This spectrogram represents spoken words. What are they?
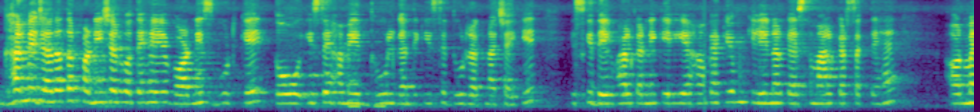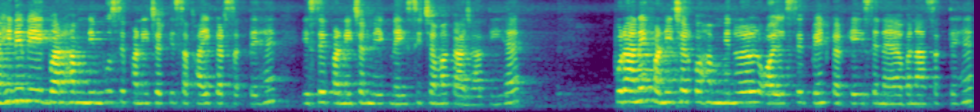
घर में ज़्यादातर फर्नीचर होते हैं ये वार्निश वुड के तो इसे हमें धूल गंदगी से दूर रखना चाहिए। इसकी देखभाल करने के लिए हम वैक्यूम क्लीनर का इस्तेमाल कर सकते हैं। और महीने में एक बार हम नींबू से फर्नीचर की सफ़ाई कर सकते हैं। इससे फर्नीचर में एक नई सी चमक आ जाती है। पुराने फर्नीचर को हम मिनरल ऑयल से पेंट करके इसे नया बना सकते हैं।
